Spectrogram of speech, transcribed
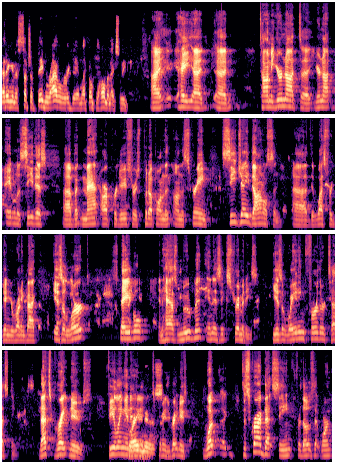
heading into such a big rivalry game like Oklahoma next week. Uh, hey, uh, uh Tommy, you're not uh, you're not able to see this, uh, but Matt, our producer, has put up on the on the screen. C.J. Donaldson, the West Virginia running back, is alert, stable, and has movement in his extremities. He is awaiting further testing. That's great news. Feeling in great news. great news. What uh, describe that scene for those that weren't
